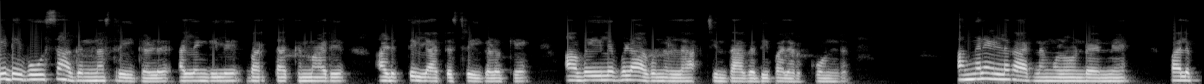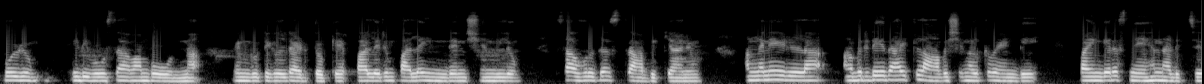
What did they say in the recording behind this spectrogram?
ഈ ഡിവോഴ്സ് ആകുന്ന സ്ത്രീകൾ അല്ലെങ്കിൽ ഭർത്താക്കന്മാര് അടുത്തില്ലാത്ത സ്ത്രീകളൊക്കെ അവൈലബിൾ ആകുന്നുള്ള ചിന്താഗതി പലർക്കും ഉണ്ട്. അങ്ങനെയുള്ള കാരണങ്ങൾ കൊണ്ട് തന്നെ പലപ്പോഴും ഈ ഡിവോഴ്സ് ആവാൻ പോകുന്ന പെൺകുട്ടികളുടെ അടുത്തൊക്കെ പലരും പല ഇന്റൻഷനിലും സൗഹൃദം സ്ഥാപിക്കാനും അങ്ങനെയുള്ള അവരുടേതായിട്ടുള്ള ആവശ്യങ്ങൾക്ക് വേണ്ടി ഭയങ്കര സ്നേഹം നടിച്ച്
